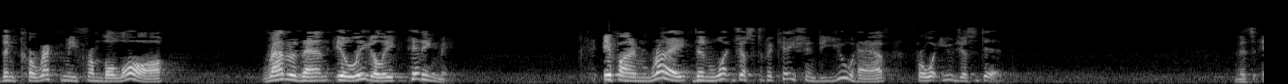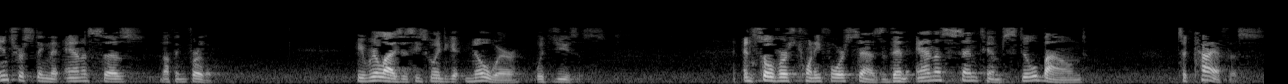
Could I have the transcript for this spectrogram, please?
then correct me from the law rather than illegally hitting me. If I'm right, then what justification do you have for what you just did? And it's interesting that Annas says nothing further. He realizes he's going to get nowhere with Jesus. And so verse 24 says, Then Annas sent him, still bound, to Caiaphas,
